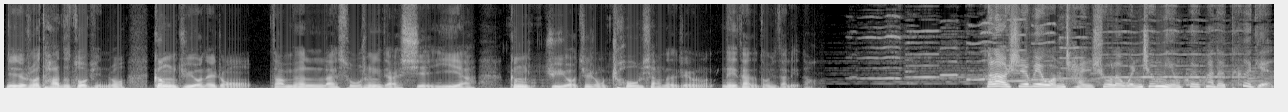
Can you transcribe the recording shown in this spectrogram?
也就是说他的作品中更具有那种。咱们来俗称一点写意啊，更具有这种抽象的这种内在的东西在里头。何老师为我们阐述了文征明绘画的特点，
